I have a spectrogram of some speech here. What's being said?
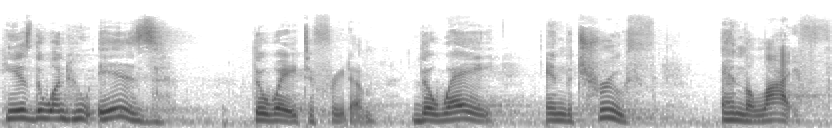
He is the one who is the way to freedom, the way and the truth and the life.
